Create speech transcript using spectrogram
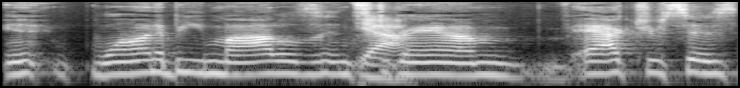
in- wannabe models, Instagram actresses.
